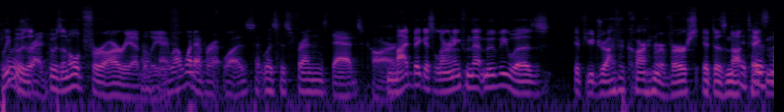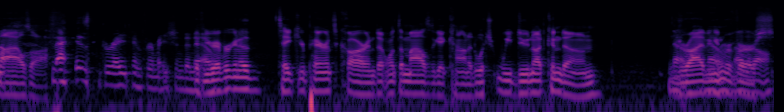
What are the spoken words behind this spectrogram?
believe It it was was. a, it was an old Ferrari, I believe. Okay, well, whatever it was, it was his friend's dad's car. My biggest learning from that movie was if you drive a car in reverse, it does not It take does not- miles off. that is great information to know. If you're ever gonna take your parents' car and don't want the miles to get counted, which we do not condone, No, driving in no, all. reverse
